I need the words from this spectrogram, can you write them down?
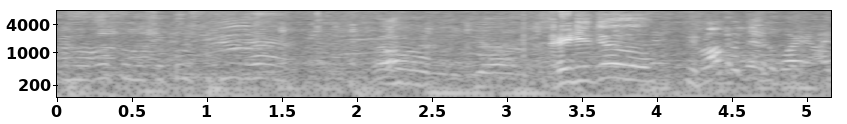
supposed to do that. Well, Oh my god. there you go. I.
